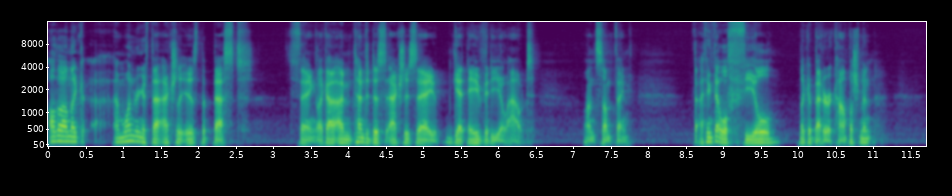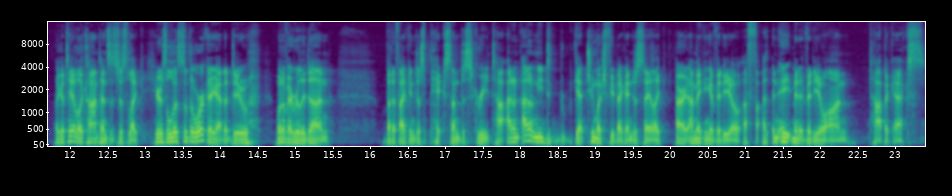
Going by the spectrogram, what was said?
Although I'm like, I'm wondering if that actually is the best thing. Like, I, am tempted to actually say, get a video out on something. I think that will feel like a better accomplishment. Like a table of contents is just like, here's a list of the work I got to do. What have I really done? But if I can just pick some discrete, to- I don't, I don't need to get too much feedback and just say like, all right, I'm making a video, a f- an eight minute video on topic X.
